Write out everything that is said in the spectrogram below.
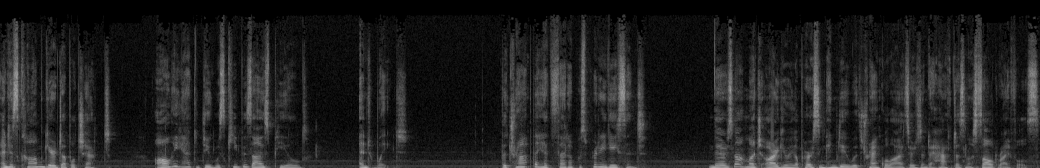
and his com gear double checked. All he had to do was keep his eyes peeled and wait. The trap they had set up was pretty decent. There's not much arguing a person can do with tranquilizers and a half dozen assault rifles.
